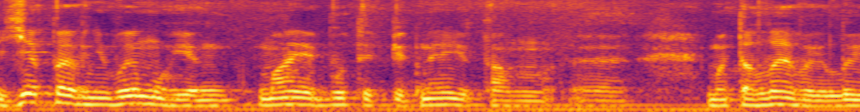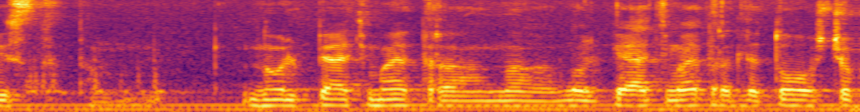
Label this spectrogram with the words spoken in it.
Є певні вимоги, має бути під нею там е, металевий лист, там 0,5 метра на 0,5 метра для того, щоб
